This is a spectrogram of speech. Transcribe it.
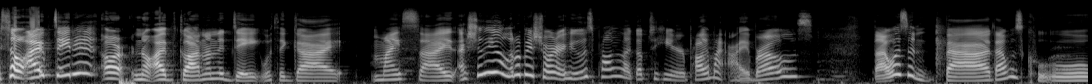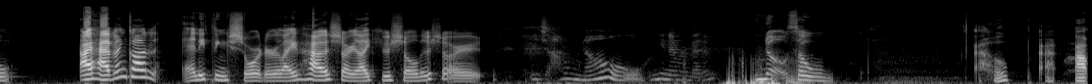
so I've dated or no, I've gone on a date with a guy my size, actually a little bit shorter. He was probably like up to here, probably my eyebrows. That wasn't bad. That was cool. I haven't gone anything shorter. Like how short? Like your shoulder short? I don't know. You never met him. No, so I hope I, I,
